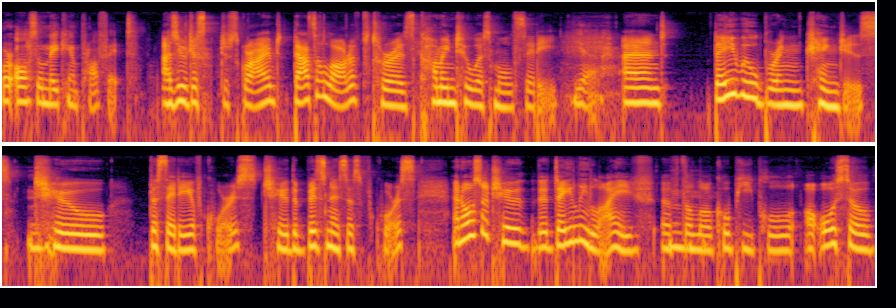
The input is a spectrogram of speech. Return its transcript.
are also making a profit. As you just described, that's a lot of tourists coming to a small city. Yeah. And they will bring changes mm-hmm. to the city, of course, to the businesses, of course, and also to the daily life of the mm-hmm. local people are also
